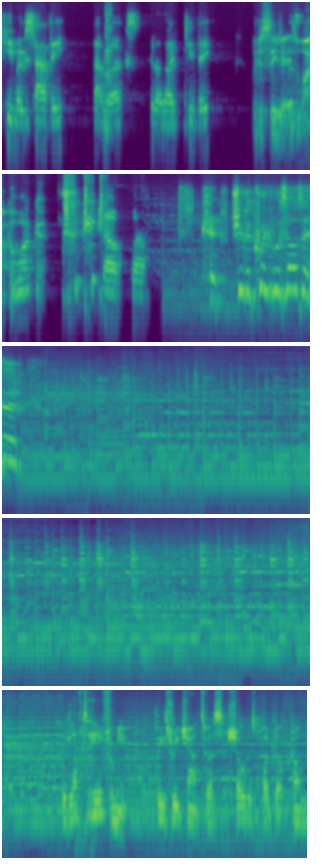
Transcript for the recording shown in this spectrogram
chemo savvy. That works. Good on ITV. We'll just leave it as waka waka. oh well. Should have quit was ahead. We'd love to hear from you. Please reach out to us at shoulderspod.com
